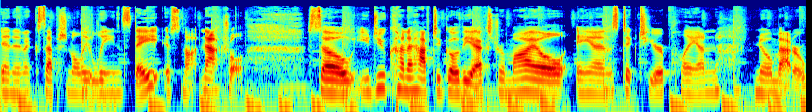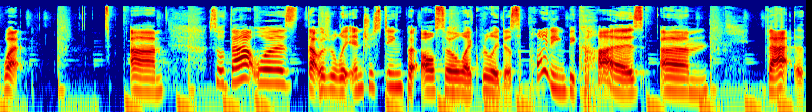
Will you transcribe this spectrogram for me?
in an exceptionally lean state. It's not natural. So you do kind of have to go the extra mile and stick to your plan no matter what. Um, so that was that was really interesting, but also like really disappointing because um, that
